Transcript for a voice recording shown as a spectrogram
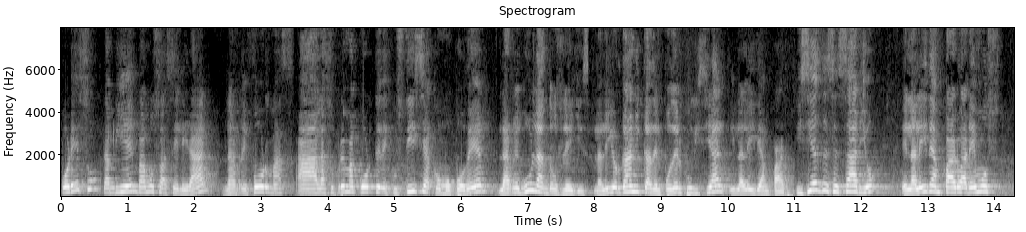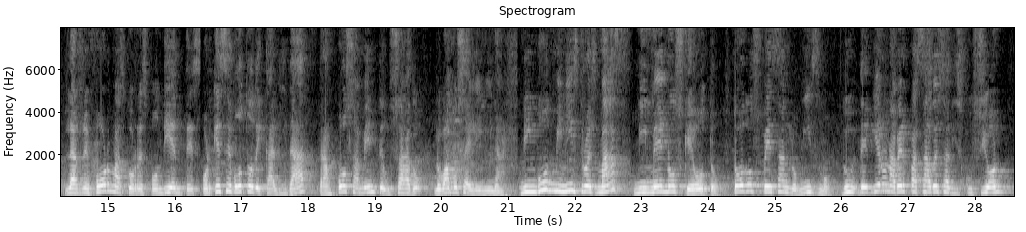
Por eso también vamos a acelerar las reformas a la Suprema Corte de Justicia como poder. La regulan dos leyes, la ley orgánica del Poder Judicial y la ley de amparo. Y si es necesario, en la ley de amparo haremos las reformas correspondientes porque ese voto de calidad tramposamente usado lo vamos a eliminar. Ningún ministro es más ni menos que otro. Todos pesan lo mismo. Debieron haber pasado esa discusión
